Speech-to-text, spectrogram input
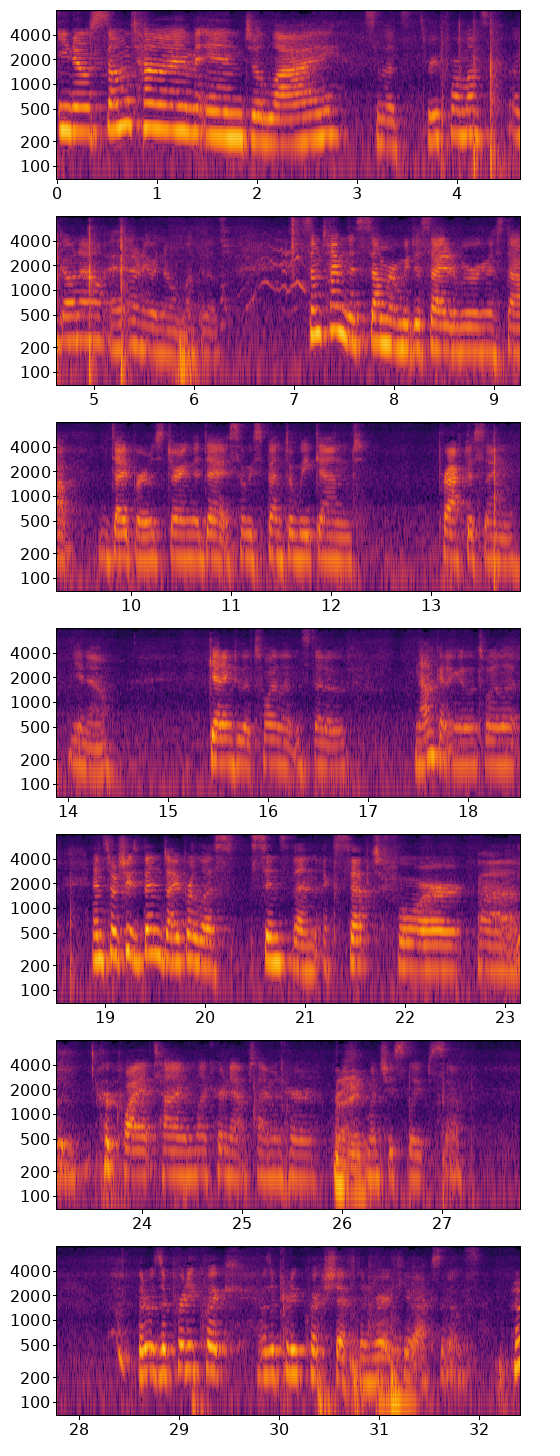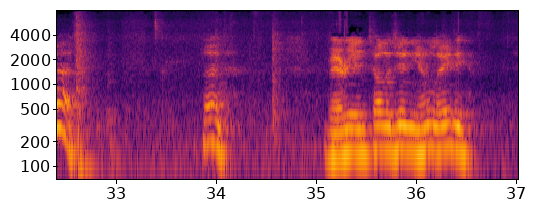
you know, sometime in July, so that's three, four months ago now. I, don't even know what month it is. Sometime this summer, we decided we were going to stop diapers during the day. So we spent a weekend practicing, you know, getting to the toilet instead of not getting to the toilet. And so she's been diaperless since then, except for um, her quiet time, like her nap time and her Right. when she sleeps. So, but it was a pretty quick, it was a pretty quick shift and very few accidents. Good. Good. Very intelligent young lady.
